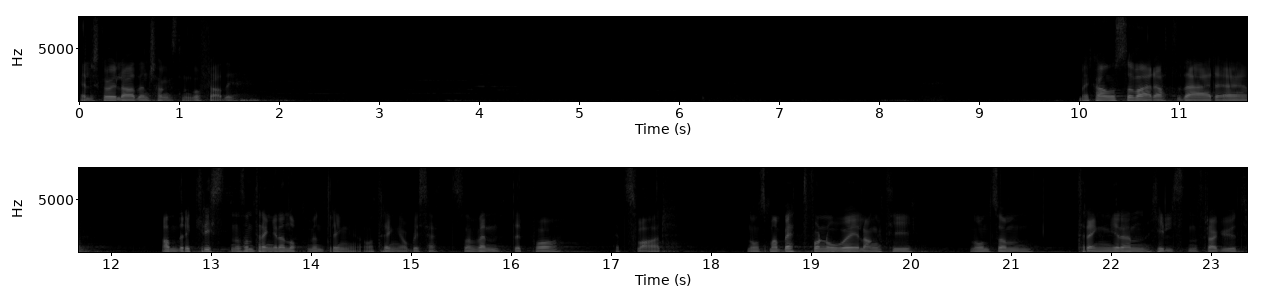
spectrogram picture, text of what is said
Eller skal vi la den sjansen gå fra dem? Men det kan også være at det er eh, andre kristne som trenger en oppmuntring og trenger å bli sett, som venter på et svar. Noen som har bedt for noe i lang tid, noen som trenger en hilsen fra Gud.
